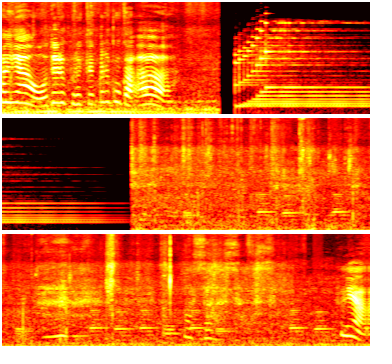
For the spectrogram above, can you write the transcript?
찰리야 어디를 그렇게 끌고 가? 왔어 왔어 찰리야.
